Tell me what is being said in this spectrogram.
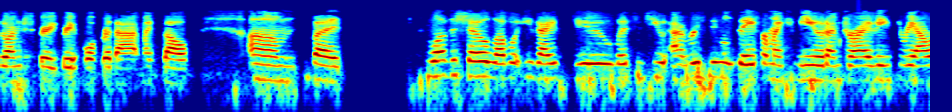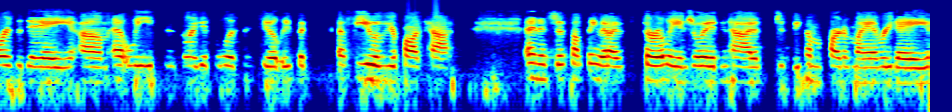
So I'm just very grateful for that myself. Um, but love the show, love what you guys do, listen to you every single day for my commute. I'm driving three hours a day um, at least, so I get to listen to at least a, a few of your podcasts. And it's just something that I've thoroughly enjoyed and had just become a part of my everyday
